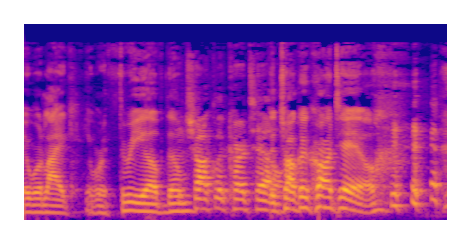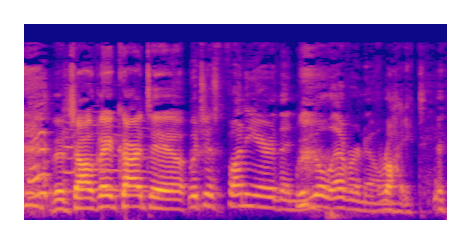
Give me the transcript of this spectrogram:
it were like it were three of them. The chocolate cartel. The chocolate cartel. the chocolate cartel. which is funnier than you'll ever know. Right. the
